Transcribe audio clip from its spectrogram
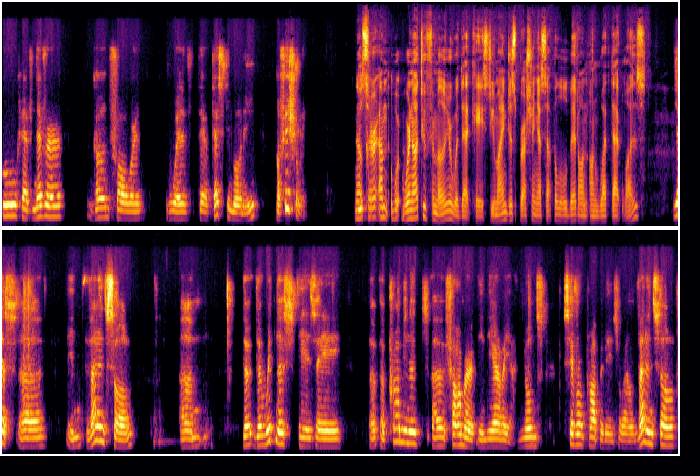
who have never gone forward with their testimony officially. No, sir, um, we're not too familiar with that case. Do you mind just brushing us up a little bit on, on what that was? Yes. Uh, in Valensole, um, the, the witness is a, a, a prominent uh, farmer in the area. He owns several properties around. Valensole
